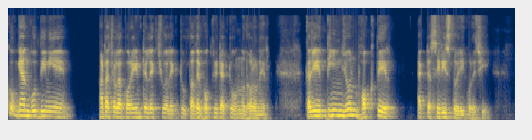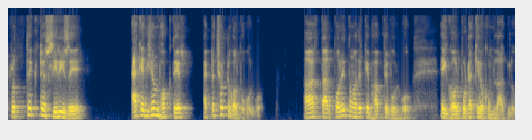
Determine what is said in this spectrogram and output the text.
খুব জ্ঞান বুদ্ধি নিয়ে হাঁটাচলা করে ইন্টেলেকচুয়াল একটু, তাদের ভক্তিটা একটু অন্য ধরনের। কাজে তিনজন ভক্তের একটা সিরিজ তৈরি করেছি। প্রত্যেকটা সিরিজে এক একজন ভক্তের একটা ছোট্ট গল্প বলব। আর তারপরে তোমাদেরকে ভাবতে বলব, এই গল্পটা কীরকম লাগল।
